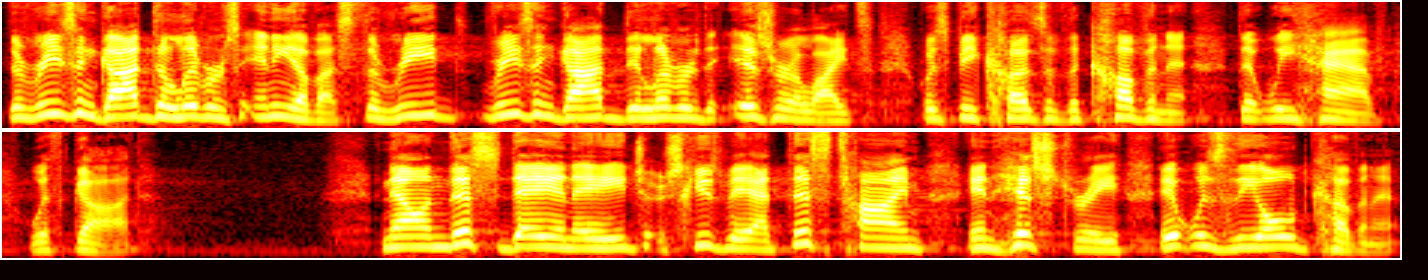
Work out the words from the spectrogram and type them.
The reason God delivers any of us, the re- reason God delivered the Israelites was because of the covenant that we have with God. Now, in this day and age, excuse me, at this time in history, it was the old covenant.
